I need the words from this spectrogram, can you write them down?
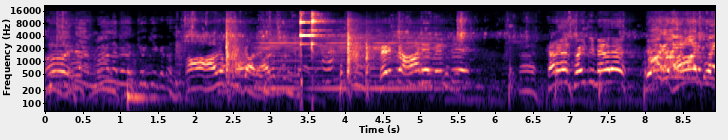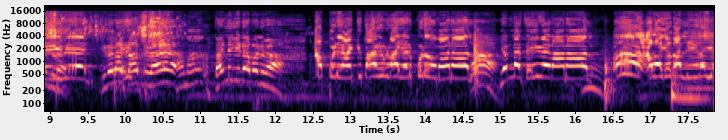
மேல மேல தூக்கி கிடக்கும் ஆ, அது பிடிக்காது அது கரையால் சொல்லிட்டு மேல பார்த்து போட்டுக்குவேன். இதெல்லாம் சாப்பிடுவேன் ஆமா. தண்ணி கிட்ட பண்ணுவேன் அப்படி எனக்கு தாய்விடா ஏற்படுவோமானால் ஆ. என்ன செய்வேன் ஆனால் அழகடல் நீரைய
